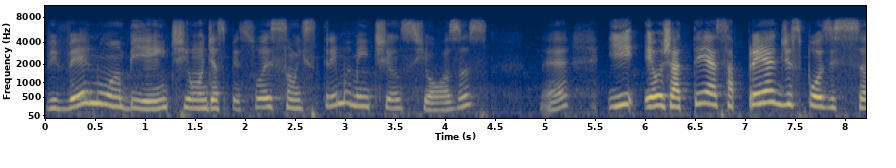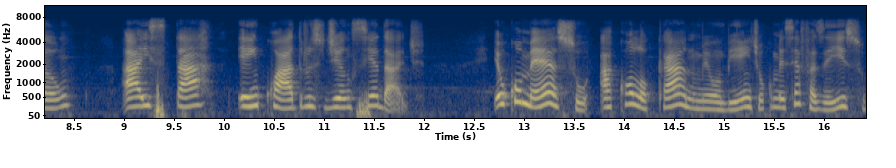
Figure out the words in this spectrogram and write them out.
viver num ambiente onde as pessoas são extremamente ansiosas né? E eu já ter essa predisposição a estar em quadros de ansiedade. Eu começo a colocar no meu ambiente, eu comecei a fazer isso,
